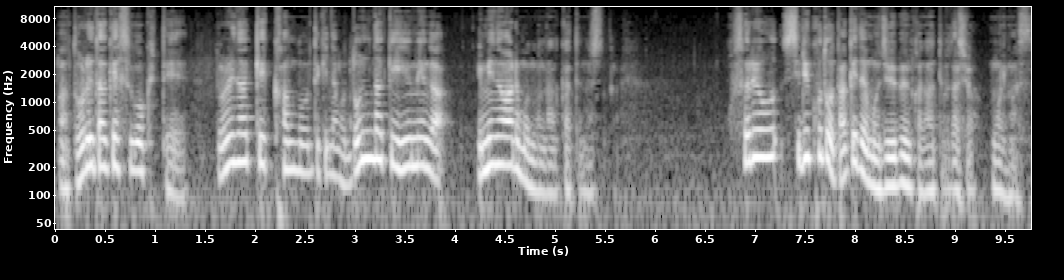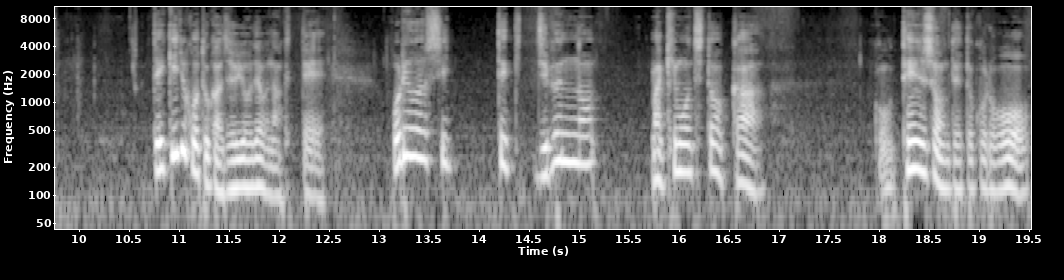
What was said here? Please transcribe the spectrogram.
まあ、どれだけすごくてどれだけ感動的などんだけ夢が夢のあるものなのかっていうのそれを知ることだけでも十分かなって私は思います。できることが重要ではなくてこれを知って自分の、まあ、気持ちとかこうテンションっていうところを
